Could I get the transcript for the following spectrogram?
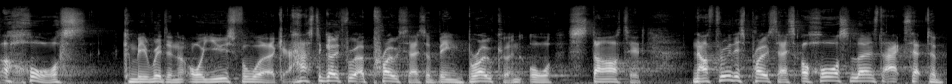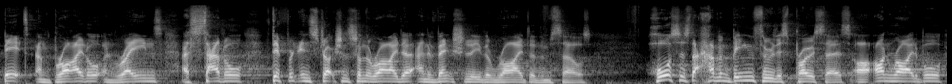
a horse can be ridden or used for work, it has to go through a process of being broken or started. Now, through this process, a horse learns to accept a bit and bridle and reins, a saddle, different instructions from the rider, and eventually the rider themselves. Horses that haven't been through this process are unrideable,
